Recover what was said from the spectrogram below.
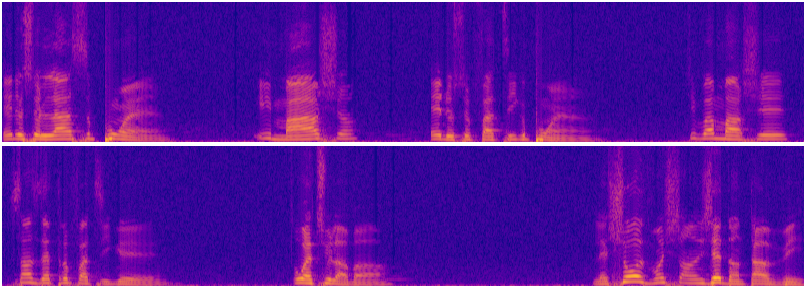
et ne se lassent point. Ils marchent et ne se fatiguent point. Tu vas marcher sans être fatigué. Où es-tu là-bas? Les choses vont changer dans ta vie.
